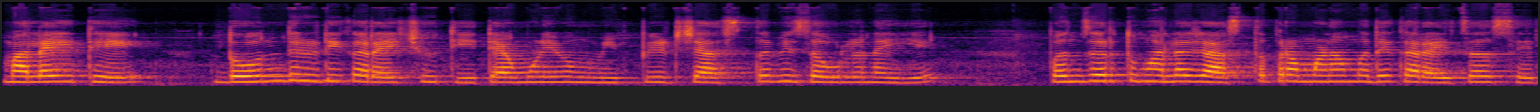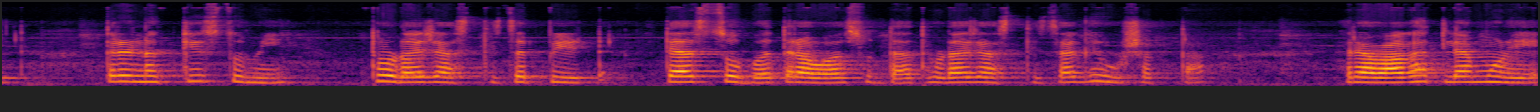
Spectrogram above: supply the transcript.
मला इथे दोन धिरडी करायची होती त्यामुळे मग मी पीठ जास्त भिजवलं नाही आहे पण जर तुम्हाला जास्त प्रमाणामध्ये करायचं असेल तर नक्कीच तुम्ही थोडं जास्तीचं पीठ त्याचसोबत रवासुद्धा थोडा जास्तीचा घेऊ शकता. रवा घातल्यामुळे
